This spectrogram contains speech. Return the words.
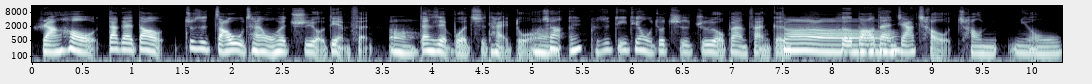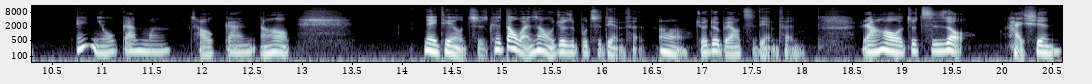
然后大概到。就是早午餐我会吃有淀粉，嗯，但是也不会吃太多。嗯、像哎、欸，可是第一天我就吃猪油拌饭跟荷包蛋加炒炒牛，哎、欸，牛肝吗？炒肝。然后那天有吃，可是到晚上我就是不吃淀粉，嗯，绝对不要吃淀粉。然后就吃肉海鲜，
